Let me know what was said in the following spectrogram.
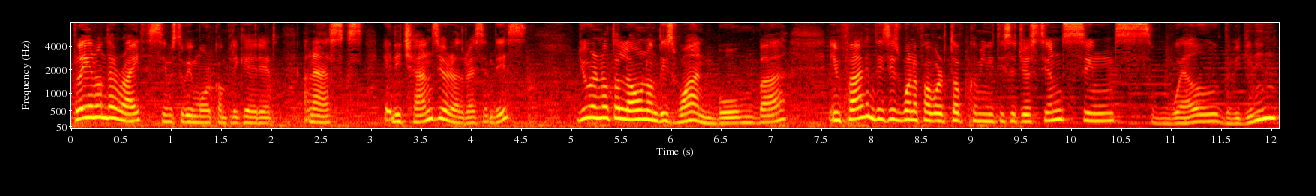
playing on the right seems to be more complicated, and asks, any chance you're addressing this? You are not alone on this one, Bomba. In fact, this is one of our top community suggestions since, well, the beginning.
